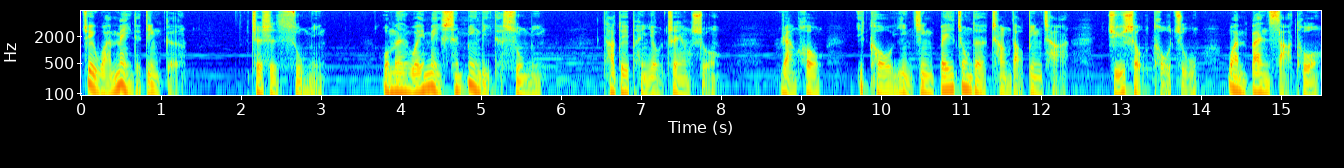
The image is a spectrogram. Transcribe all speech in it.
最完美的定格，这是宿命，我们唯美生命里的宿命。他对朋友这样说，然后一口饮进杯中的长岛冰茶，举手投足万般洒脱。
